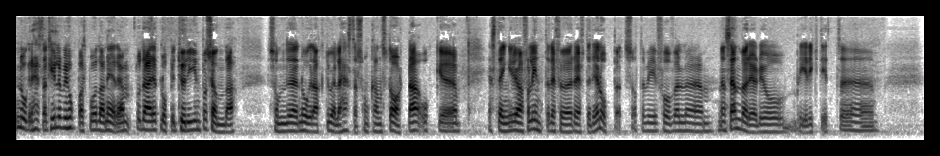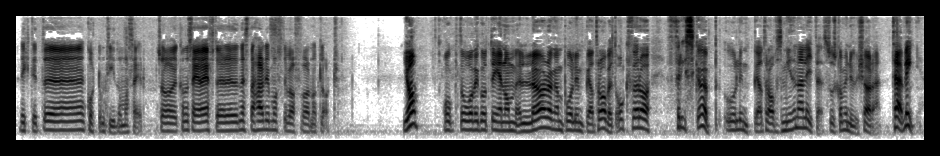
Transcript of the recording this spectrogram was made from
några hästar till vi hoppas på där nere. Och det är ett lopp i Turin på söndag. Som det är några aktuella hästar som kan starta och eh, jag stänger i alla fall inte det för efter det loppet. Så att vi får väl, eh, men sen börjar det ju bli riktigt eh, riktigt eh, kort om tid om man säger. Så kan du säga efter nästa helg måste vi ha något klart. Ja, och då har vi gått igenom lördagen på Olympiatravet. Och för att friska upp Olympiatravsminnena lite så ska vi nu köra en tävling.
